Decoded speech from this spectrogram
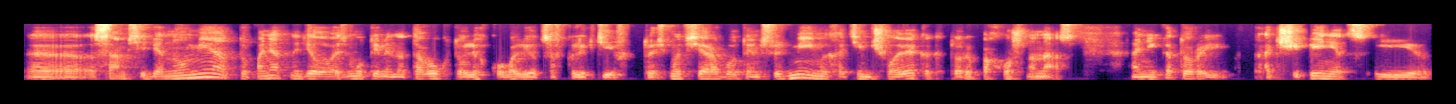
э, сам себе на уме, то, понятное дело, возьмут именно того, кто легко вольется в коллектив. То есть мы все работаем с людьми, и мы хотим человека, который похож на нас а не который отщепенец и э,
